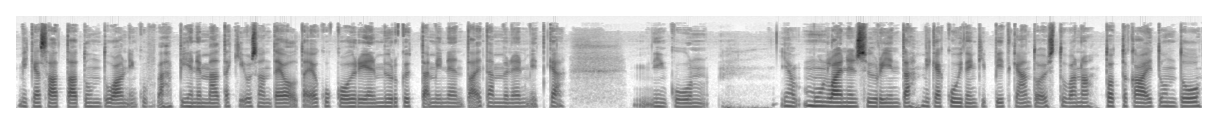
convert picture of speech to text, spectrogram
mikä saattaa tuntua niin kuin vähän pienemmältä kiusanteolta, joku koirien myrkyttäminen tai tämmöinen, mitkä niin kuin, ja muunlainen syrjintä, mikä kuitenkin pitkään toistuvana totta kai tuntuu,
